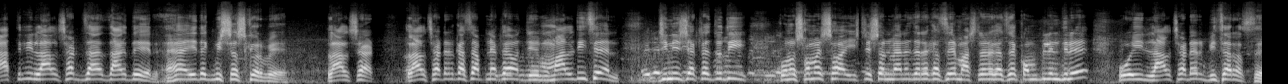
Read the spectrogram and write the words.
যাত্রী লাল শার্ট যা যাদের হ্যাঁ এদের বিশ্বাস করবে লাল শার্ট। লাল শার্টের কাছে আপনি একটা যে মাল দিয়েছেন জিনিস একটা যদি কোনো সমস্যা হয় স্টেশন ম্যানেজারের কাছে মাস্টারের কাছে কমপ্লেন দিলে ওই লাল শার্টের বিচার আছে।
